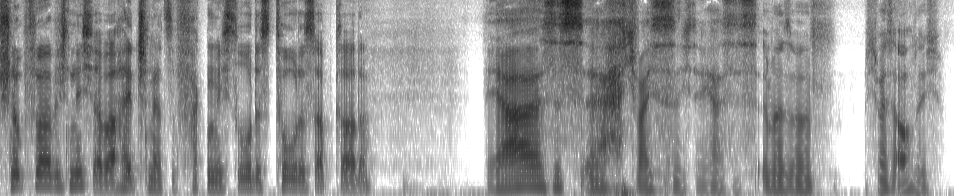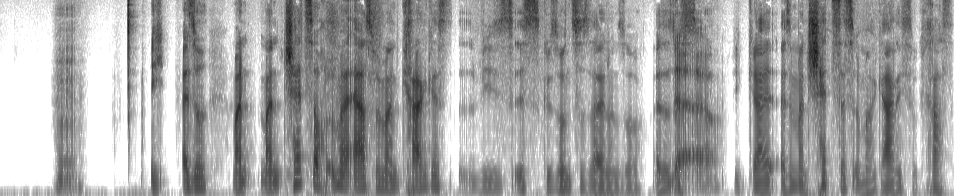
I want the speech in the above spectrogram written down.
Schnupfen habe ich nicht, aber Halsschmerzen fucken mich so des Todes ab gerade. Ja, es ist, äh, ich weiß es nicht, Digga, es ist immer so, ich weiß auch nicht. Hm. Ich, also, man, man schätzt auch immer erst, wenn man krank ist, wie es ist, gesund zu sein und so. Also, das, Ja, ja. wie geil, also man schätzt das immer gar nicht so krass.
